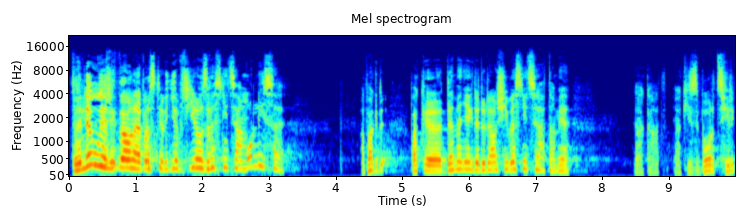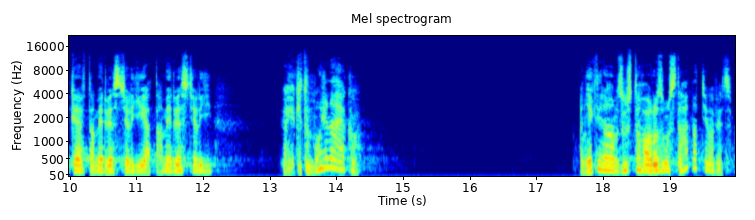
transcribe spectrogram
To je neuvěřitelné, prostě lidi přijdou z vesnice a modlí se. A pak, pak eh, jdeme někde do další vesnice a tam je nějaká, nějaký zbor, církev, tam je 200 lidí a tam je 200 lidí. Jak je to možné? Jako? A někdy nám zůstával rozum stát nad těma věcmi.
